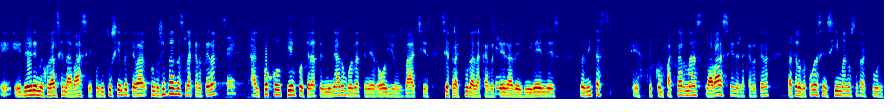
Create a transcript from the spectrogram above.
eh, eh, debe de mejorarse la base, porque tú siempre te vas, cuando siempre andas en la carretera, al poco tiempo que la terminaron vuelve a tener hoyos, baches, se fractura la carretera, desniveles, entonces necesitas este, compactar más la base de la carretera para que lo que pongas encima no se fracture,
